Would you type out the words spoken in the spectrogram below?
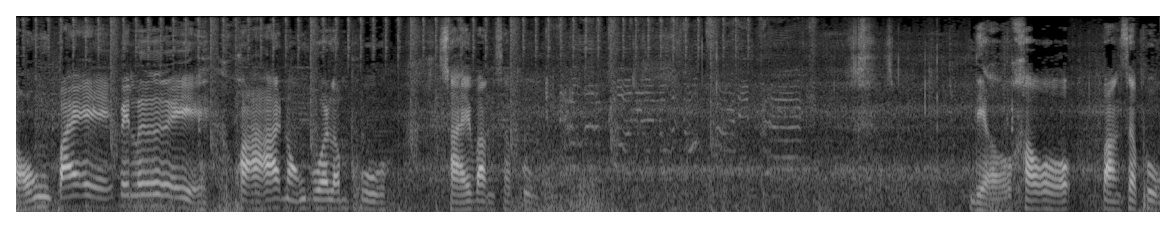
ตรงไปไปเลย ขวาหนองบัวลำพูซ้ายวังสะพุง เดี๋ยวเข้าวังสะพุง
